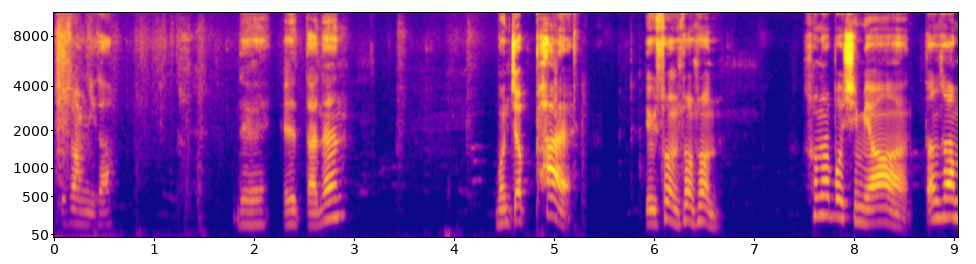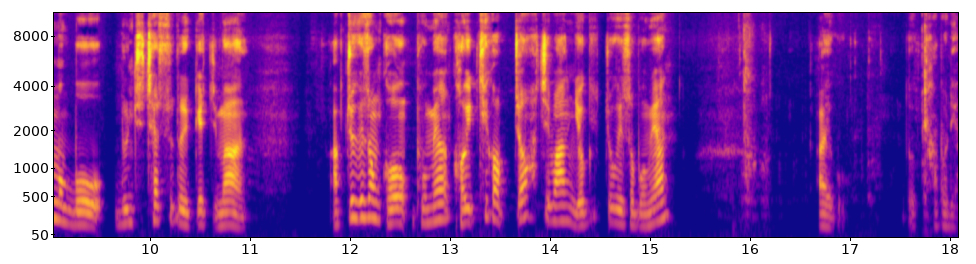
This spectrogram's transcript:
죄송합니다. 네, 일단은 먼저 팔 여기 손, 손, 손. 손을 보시면 딴 사람은 뭐 눈치챌 수도 있겠지만 앞쪽에선 거, 보면 거의 티가 없죠. 하지만 여기 쪽에서 보면 아이고 너 가버려.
